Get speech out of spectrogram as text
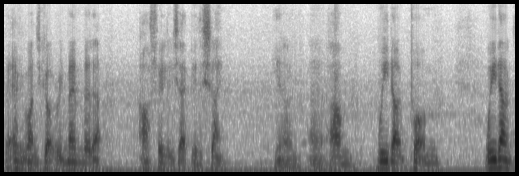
but everyone's got to remember that I feel exactly the same. You know, uh, um, we don't put 'em- we don't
